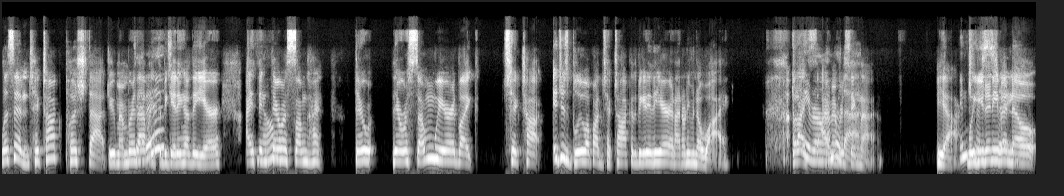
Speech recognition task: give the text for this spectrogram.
listen, TikTok pushed that. Do you remember Did that like the beginning of the year? I think there was some kind there there was some weird like TikTok. It just blew up on TikTok at the beginning of the year and I don't even know why. But I don't even I remember remember seeing that. that. Yeah. Well, you didn't even know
